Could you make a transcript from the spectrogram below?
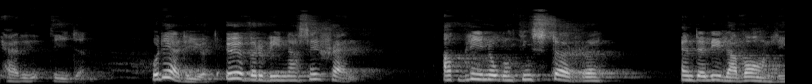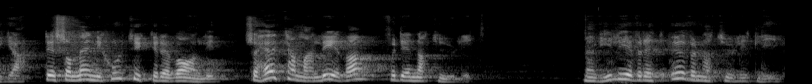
här i tiden. Och det är det ju, att övervinna sig själv. Att bli någonting större än det lilla vanliga, det som människor tycker är vanligt. Så här kan man leva, för det är naturligt. Men vi lever ett övernaturligt liv.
